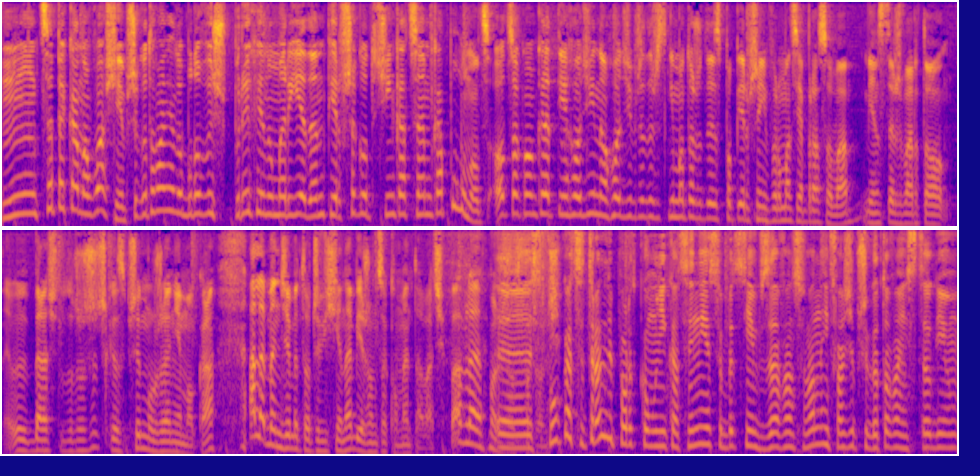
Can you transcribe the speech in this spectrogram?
Mm, CPK, no właśnie, przygotowania do budowy szprychy numer jeden pierwszego odcinka CMK Północ. O co konkretnie chodzi? No chodzi przede wszystkim o to, że to jest po pierwsze informacja prasowa, więc też warto e, brać to troszeczkę z przymrużeniem oka, ale będziemy to oczywiście na bieżąco komentować. Pawle, możesz E, rozpocząć. spółka Centralny Port Komunikacyjny jest obecnie w zaawansowanej fazie przygotowań stadium e,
